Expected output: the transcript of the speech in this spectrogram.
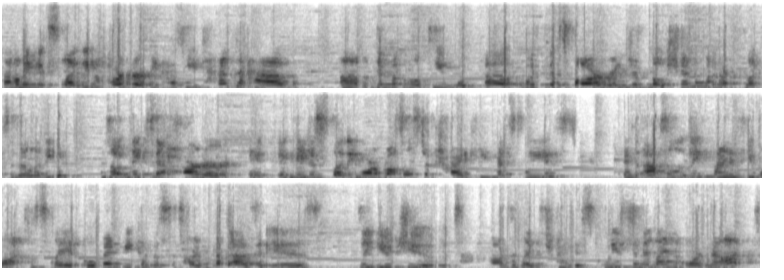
that'll make it slightly harder because we tend to have um, difficulty uh, with this far range of motion with our flexibility. And so it makes it harder. It engages slightly more muscles to try to keep it squeezed. It's absolutely fine if you want to splay it open because this is hard enough as it is. So you choose arms and legs trying to squeeze to midline or not.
